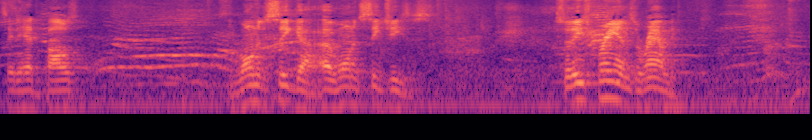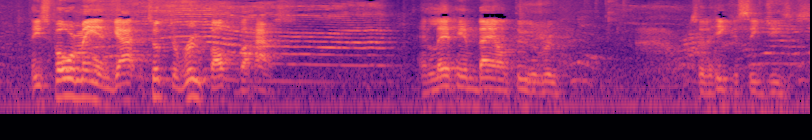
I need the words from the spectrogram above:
Said he had to pause. He wanted to see God. I uh, wanted to see Jesus. So these friends around him, these four men got and took the roof off of a house and let him down through the roof so that he could see Jesus.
